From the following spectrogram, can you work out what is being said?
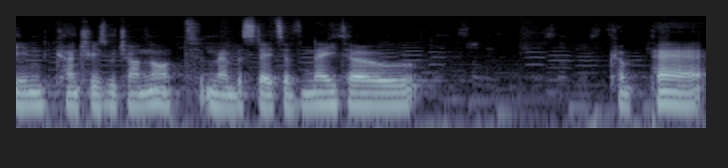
in countries which are not member states of NATO, compare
